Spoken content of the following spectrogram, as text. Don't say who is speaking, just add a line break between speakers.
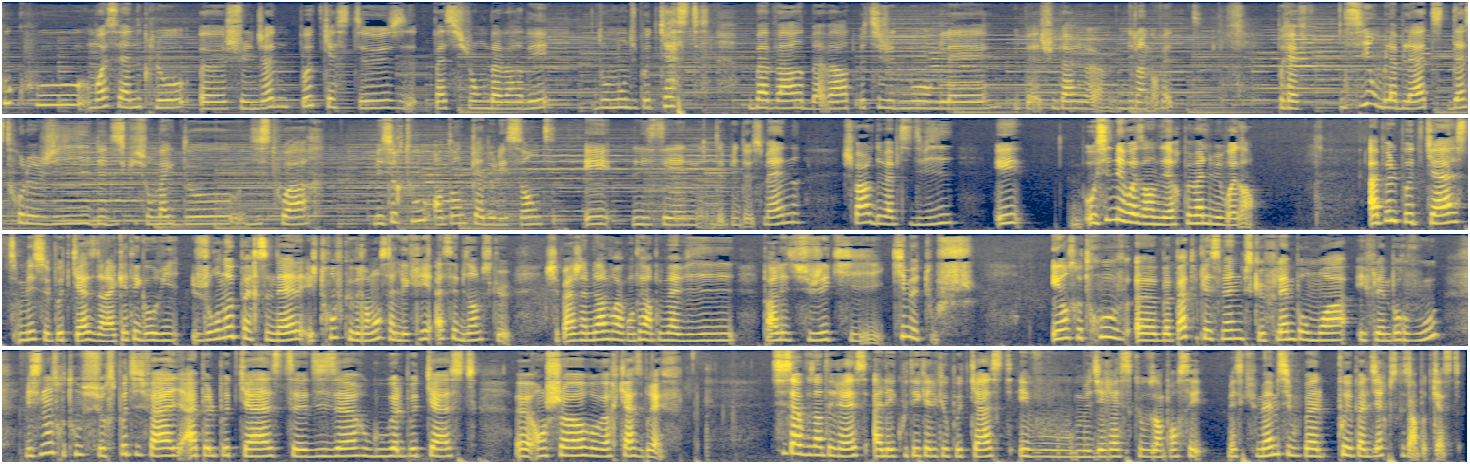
Coucou, moi c'est Anne-Clo, euh, je suis une jeune podcasteuse, passion bavardée, dont le nom du podcast, bavarde, bavarde, petit jeu de mots anglais, je suis hyper euh, bilingue en fait. Bref, ici on blablate d'astrologie, de discussions McDo, d'histoire, mais surtout en tant qu'adolescente et lycéenne depuis deux semaines, je parle de ma petite vie et aussi de mes voisins d'ailleurs, pas mal de mes voisins. Apple Podcast met ce podcast dans la catégorie journaux personnels et je trouve que vraiment ça l'écrit assez bien parce que je sais pas, j'aime bien vous raconter un peu ma vie, parler de sujets qui, qui me touchent. Et on se retrouve, euh, bah, pas toutes les semaines puisque flemme pour moi et flemme pour vous, mais sinon on se retrouve sur Spotify, Apple Podcast, Deezer Google Podcast, euh, Anchor, Overcast, bref. Si ça vous intéresse, allez écouter quelques podcasts et vous me direz ce que vous en pensez mais même si vous pouvez pas le dire parce que c'est un podcast.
